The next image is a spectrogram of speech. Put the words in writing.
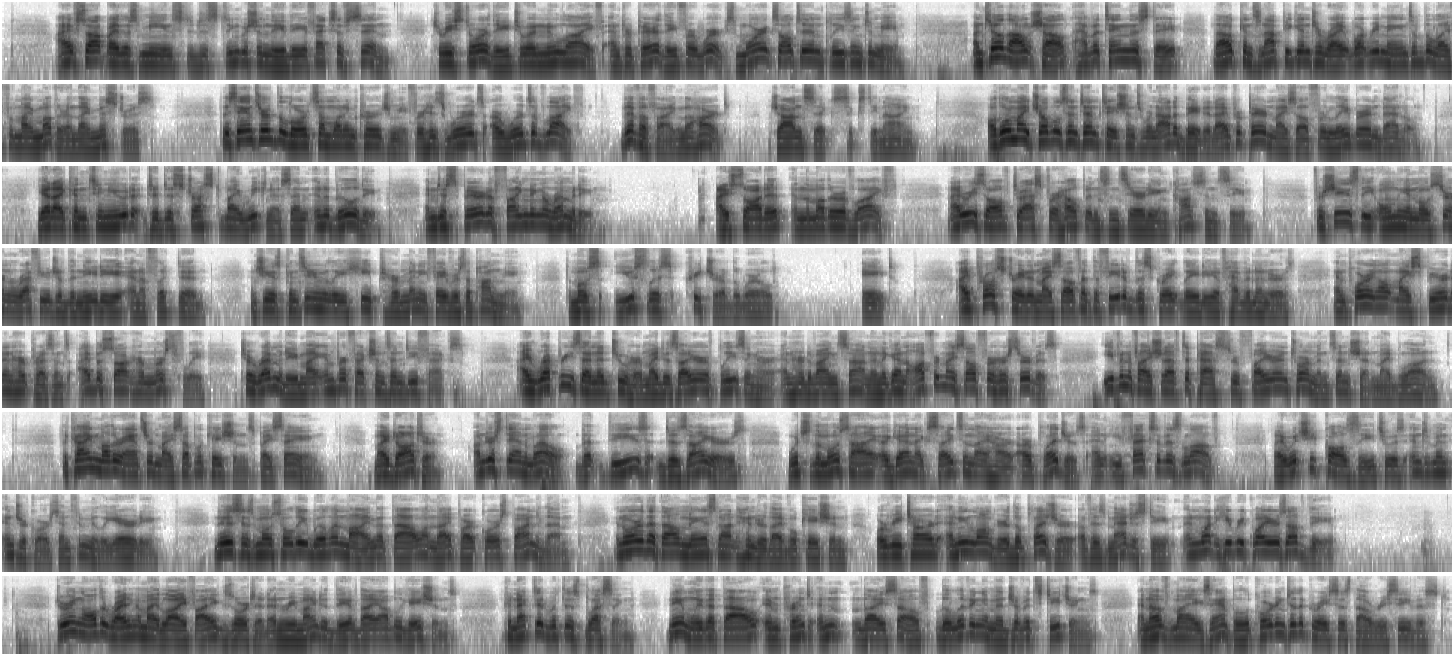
I have sought by this means to distinguish in thee the effects of sin, to restore thee to a new life, and prepare thee for works more exalted and pleasing to me. Until thou shalt have attained this state, thou canst not begin to write what remains of the life of my mother and thy mistress. This answer of the Lord somewhat encouraged me, for his words are words of life vivifying the heart. John 6:69. 6, Although my troubles and temptations were not abated, I prepared myself for labor and battle. Yet I continued to distrust my weakness and inability, and despaired of finding a remedy. I sought it in the Mother of Life. I resolved to ask for help in sincerity and constancy, for she is the only and most certain refuge of the needy and afflicted, and she has continually heaped her many favors upon me the most useless creature of the world. 8. I prostrated myself at the feet of this great lady of heaven and earth, and pouring out my spirit in her presence, I besought her mercifully to remedy my imperfections and defects. I represented to her my desire of pleasing her and her divine Son, and again offered myself for her service, even if I should have to pass through fire and torments and shed my blood. The kind mother answered my supplications by saying, My daughter, Understand well that these desires, which the Most High again excites in thy heart, are pledges and effects of his love, by which he calls thee to his intimate intercourse and familiarity. It is his most holy will and mine that thou on thy part correspond to them, in order that thou mayest not hinder thy vocation, or retard any longer the pleasure of his majesty in what he requires of thee. During all the writing of my life, I exhorted and reminded thee of thy obligations connected with this blessing, namely, that thou imprint in thyself the living image of its teachings, and of my example according to the graces thou receivest.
